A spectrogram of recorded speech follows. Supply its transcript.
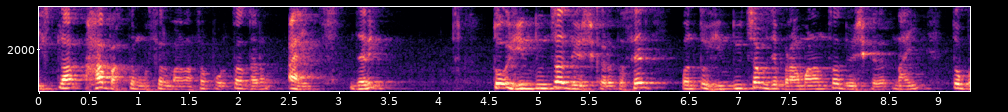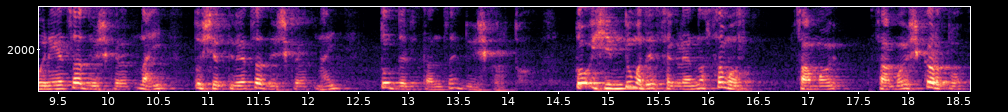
इस्लाम हा फक्त मुसलमानाचा पुरता धर्म आहे. जरी तो हिंदूंचा द्वेष करत असेल पण तो हिंदूचा म्हणजे ब्राह्मणांचा द्वेष करत नाही तो बनियाचा द्वेष करत नाही तो क्षत्रियाचा द्वेष करत नाही तो दलितांचा द्वेष करतो. तो हिंदूमध्ये सगळ्यांना समज सामावे समावेश करतो.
